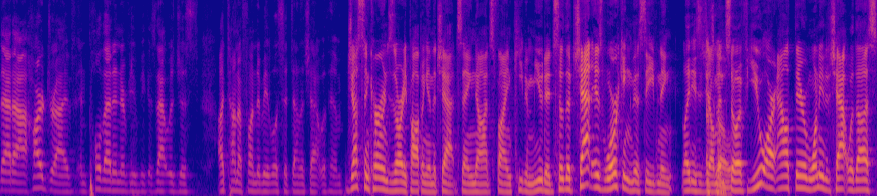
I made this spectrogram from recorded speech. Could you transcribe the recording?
that uh, hard drive and pull that interview because that was just a ton of fun to be able to sit down and chat with him. Justin Kearns is already popping in the chat saying, "No, it's fine. Keep him muted." So the chat is working this evening, ladies and gentlemen. So if you are out there wanting to chat with us,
